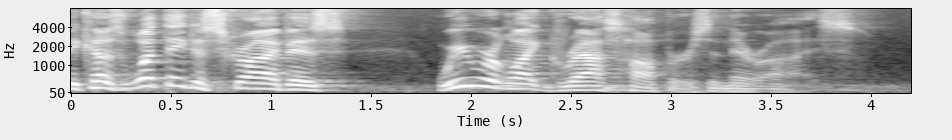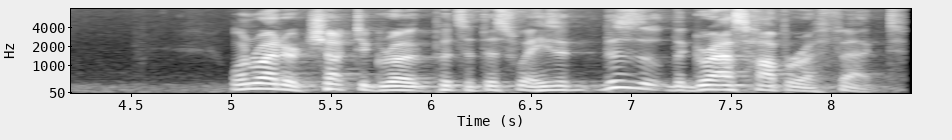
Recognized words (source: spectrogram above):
because what they describe is we were like grasshoppers in their eyes. One writer, Chuck DeGroat, puts it this way. He said, This is the grasshopper effect.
